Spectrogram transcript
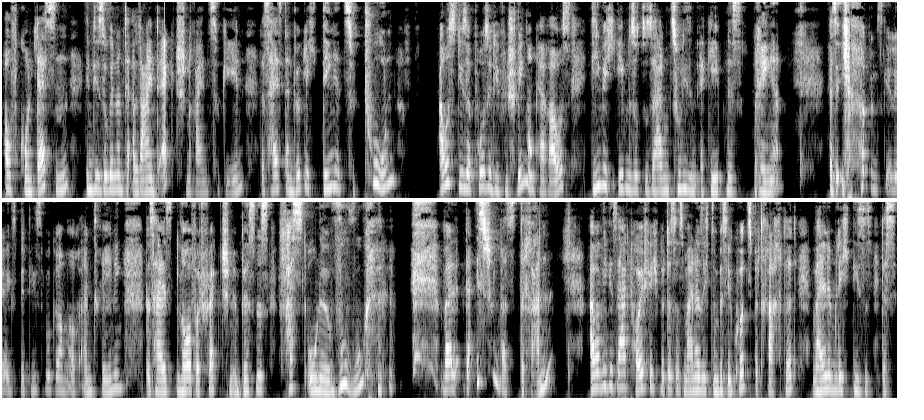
aufgrund dessen in die sogenannte Aligned Action reinzugehen, das heißt dann wirklich Dinge zu tun aus dieser positiven Schwingung heraus, die mich eben sozusagen zu diesem Ergebnis bringen. Also ich habe im Scale Your Expertise Programm auch ein Training, das heißt Law of Attraction im Business, fast ohne Wuhu. Weil da ist schon was dran, aber wie gesagt, häufig wird es aus meiner Sicht so ein bisschen kurz betrachtet, weil nämlich dieses, das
